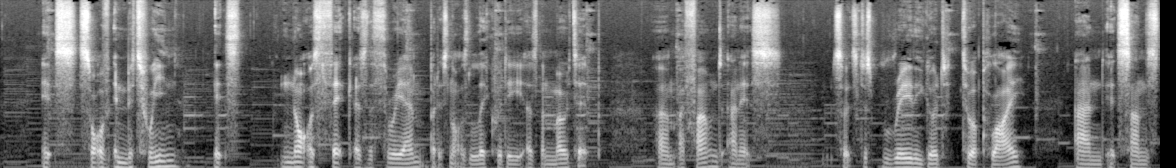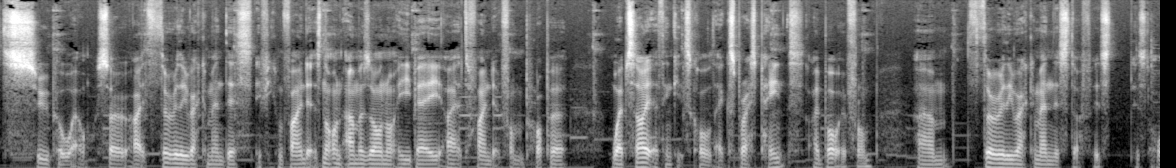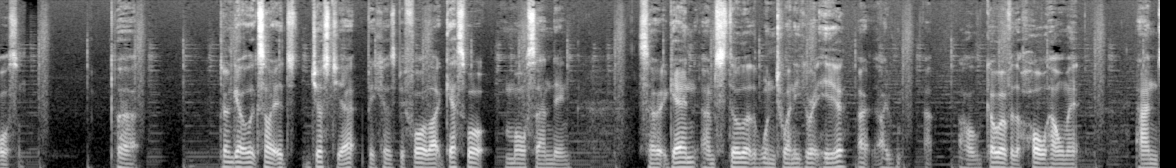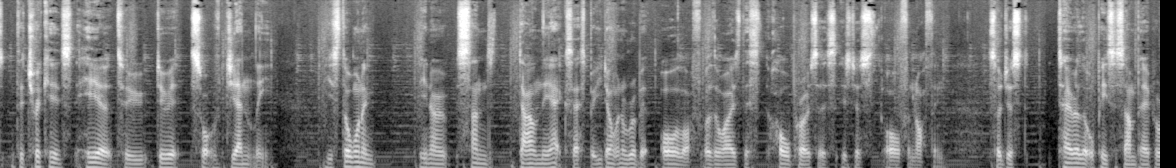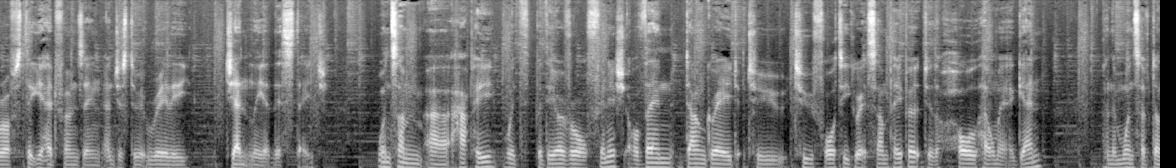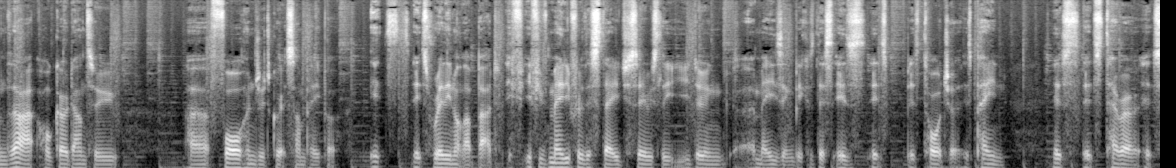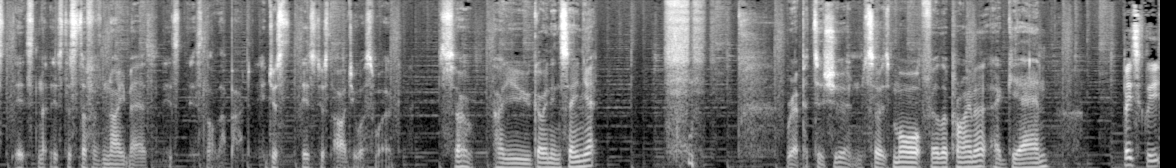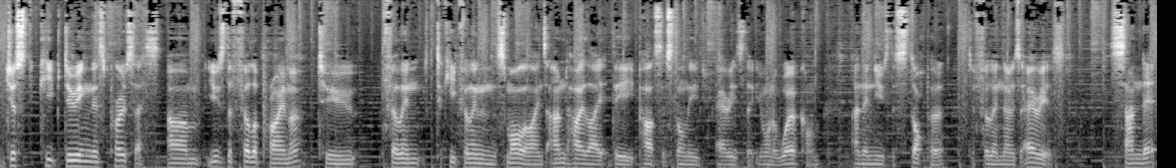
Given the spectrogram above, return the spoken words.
It's sort of in between. It's not as thick as the 3M, but it's not as liquidy as the Motip um, I found, and it's so it's just really good to apply, and it sands super well. So I thoroughly recommend this if you can find it. It's not on Amazon or eBay. I had to find it from a proper website. I think it's called Express Paints. I bought it from. Um, thoroughly recommend this stuff. It's it's awesome. But don't get all excited just yet because before that, guess what? More sanding. So again, I'm still at the 120 grit here. I, I, I'll go over the whole helmet and the trick is here to do it sort of gently. You still want to, you know, sand down the excess, but you don't want to rub it all off, otherwise this whole process is just all for nothing. So just tear a little piece of sandpaper off, stick your headphones in, and just do it really gently at this stage. Once I'm uh, happy with, with the overall finish, I'll then downgrade to 240 grit sandpaper, do the whole helmet again, and then once I've done that, I'll go down to uh, 400 grit sandpaper. It's it's really not that bad. If if you've made it through this stage, seriously, you're doing amazing because this is it's it's torture, it's pain, it's it's terror, it's it's it's the stuff of nightmares. It's it's not that bad. It just it's just arduous work. So, are you going insane yet? Repetition. So it's more filler primer again. Basically, just keep doing this process. Um, use the filler primer to fill in to keep filling in the smaller lines and highlight the parts that still need areas that you want to work on, and then use the stopper to fill in those areas. Sand it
